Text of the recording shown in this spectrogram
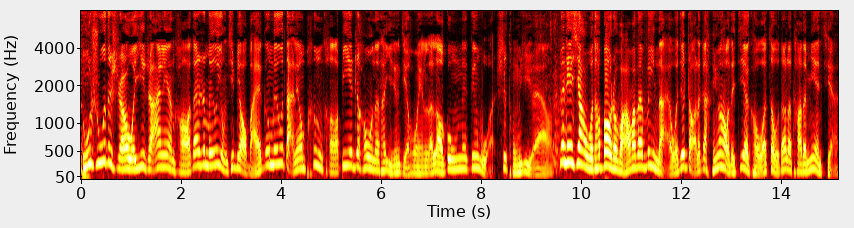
读书的时候，我一直暗恋她，但是没有勇气表白，更没有胆量碰她。毕业之后呢，她已经结婚了，老公呢跟我是同学啊。那天下午，她抱着娃娃在喂奶，我就找了个很好的借口，我走到了她的面前，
